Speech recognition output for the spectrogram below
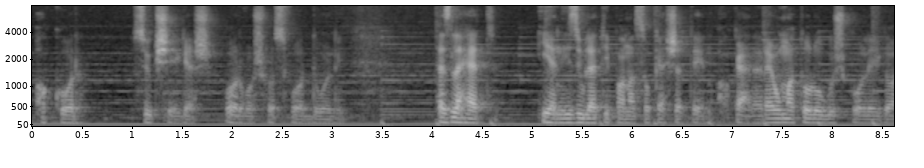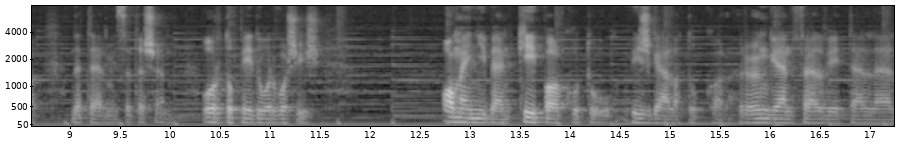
akkor szükséges orvoshoz fordulni. Ez lehet ilyen izületi panaszok esetén akár a reumatológus kolléga, de természetesen ortopéd orvos is, amennyiben képalkotó vizsgálatokkal, röntgen felvétellel,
